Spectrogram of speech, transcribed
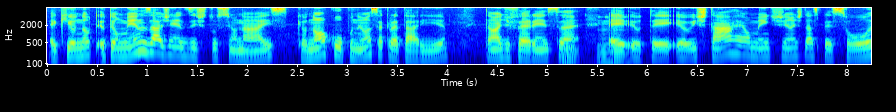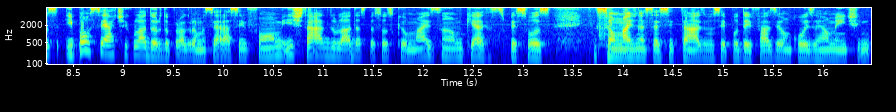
é que eu, não, eu tenho menos agentes institucionais, que eu não ocupo nenhuma secretaria. Então, a diferença uhum. é eu, ter, eu estar realmente diante das pessoas e, por ser articuladora do programa Ceará Sem Fome, estar do lado das pessoas que eu mais amo, que é as pessoas que são mais necessitadas, você poder fazer uma coisa realmente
